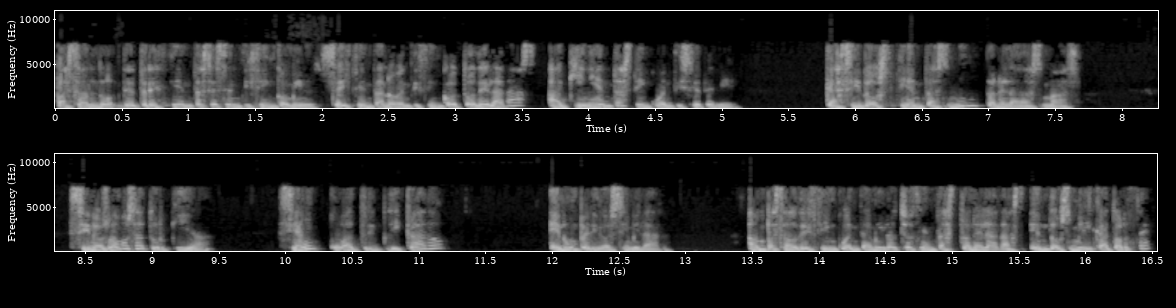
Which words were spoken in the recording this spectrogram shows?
pasando de 365.695 toneladas a 557.000, casi 200.000 toneladas más. Si nos vamos a Turquía, se han cuatriplicado en un periodo similar. Han pasado de 50.800 toneladas en 2014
